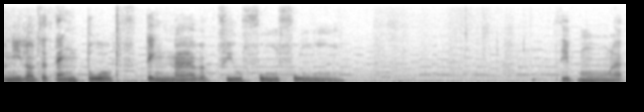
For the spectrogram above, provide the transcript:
วันนี้เราจะแต่งตัวแต่งหน้าแบบฟิลฟุ้งฟุ้งสิบโมงละ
